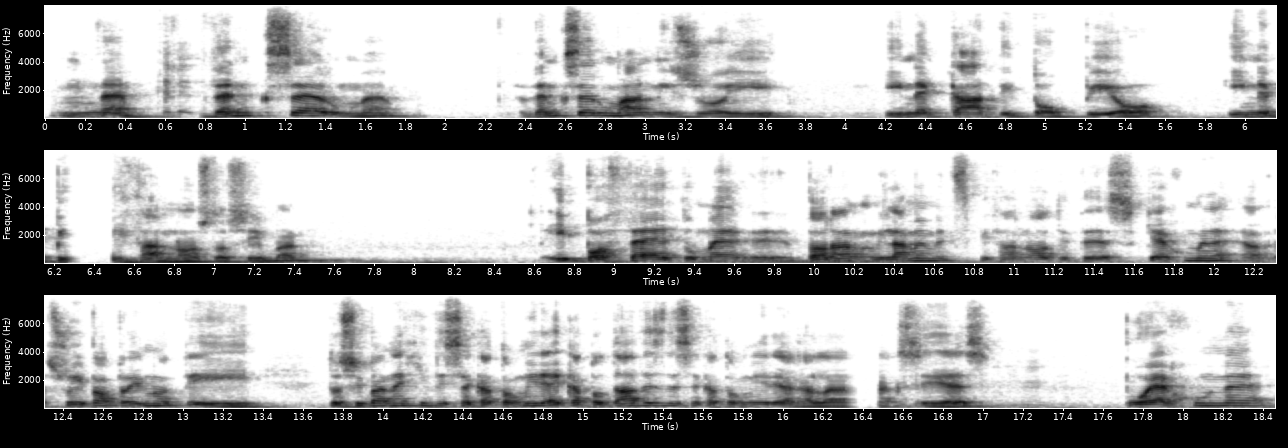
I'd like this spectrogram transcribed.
Ναι, δεν ξέρουμε, δεν ξέρουμε αν η ζωή είναι κάτι το οποίο είναι πιθανός στο σύμπαν. Υποθέτουμε, ε, τώρα μιλάμε με τις πιθανότητες και έχουμε, ε, σου είπα πριν ότι το σύμπαν έχει δισεκατομμύρια, εκατοντάδες δισεκατομμύρια γαλαξίες που έχουν, ε,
